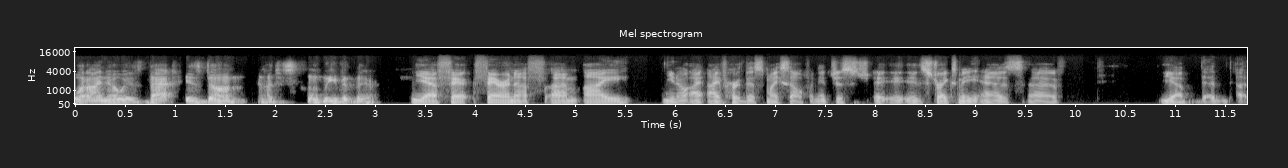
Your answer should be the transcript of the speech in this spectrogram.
what I know is that is done, and I just leave it there. Yeah, fair, fair enough. Um, I, you know, I, I've heard this myself, and it just it, it strikes me as, uh, yeah, uh,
